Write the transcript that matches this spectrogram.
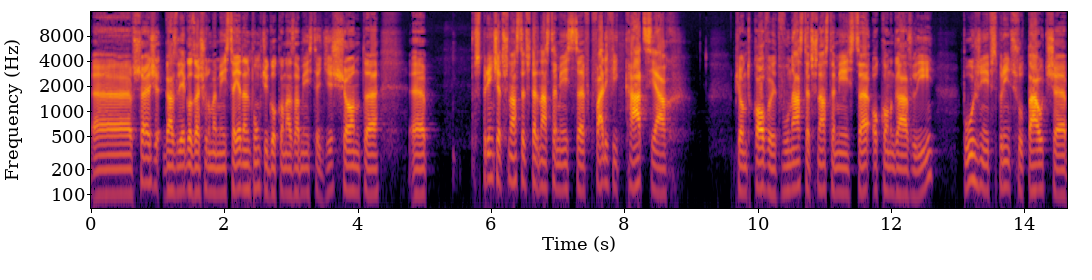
Eee, 6 Gazliego za siódme miejsce, jeden punkcik Gokona za miejsce dziesiąte. Eee, w sprincie 13-14 miejsce, w kwalifikacjach piątkowych 12-13 miejsce Okon Gazli. Później w sprint shootoutie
